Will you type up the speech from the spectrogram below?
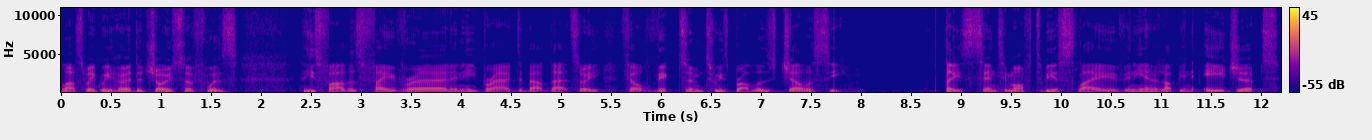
Last week we heard that Joseph was his father's favorite and he bragged about that, so he fell victim to his brother's jealousy. They sent him off to be a slave and he ended up in Egypt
